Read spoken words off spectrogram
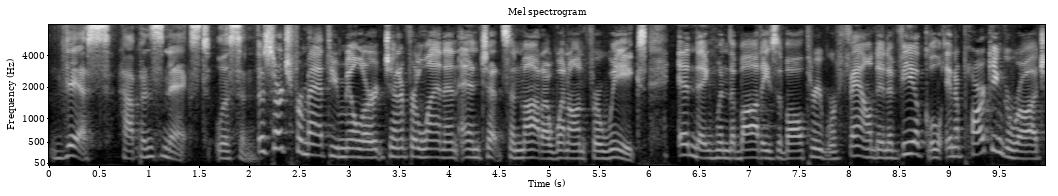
this happens next. Listen. The search for Matthew Miller, Jennifer Lannon, and Jetson Mata went on for weeks, ending when the bodies of all three were found in a vehicle in a parking garage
